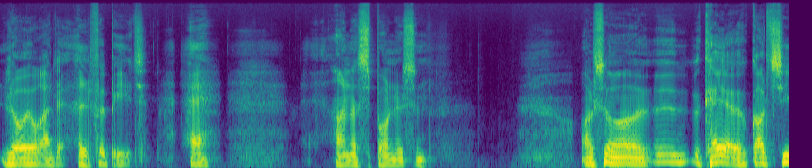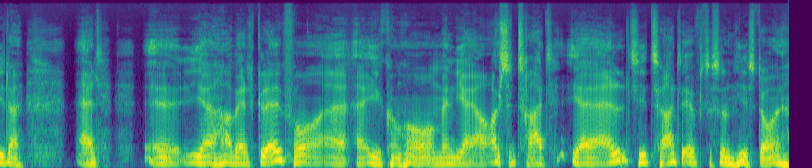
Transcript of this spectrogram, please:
løjrette alfabet af Anders Bonnesen. Og så øh, kan jeg godt sige dig, at øh, jeg har været glad for, at, at I kom over, men jeg er også træt. Jeg er altid træt efter sådan en historie.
